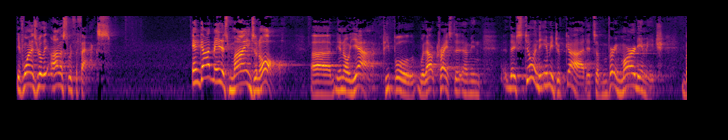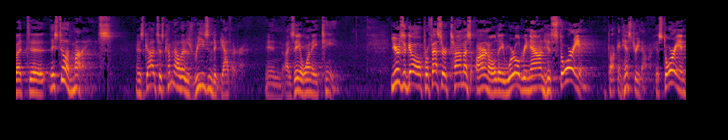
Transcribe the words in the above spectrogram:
if one is really honest with the facts. And God made us minds and all. Uh, you know, yeah, people without Christ, I mean, they're still in the image of God. It's a very marred image, but uh, they still have minds. As God says, come now, let us reason together in Isaiah 118. Years ago, Professor Thomas Arnold, a world renowned historian, I'm talking history now, historian,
